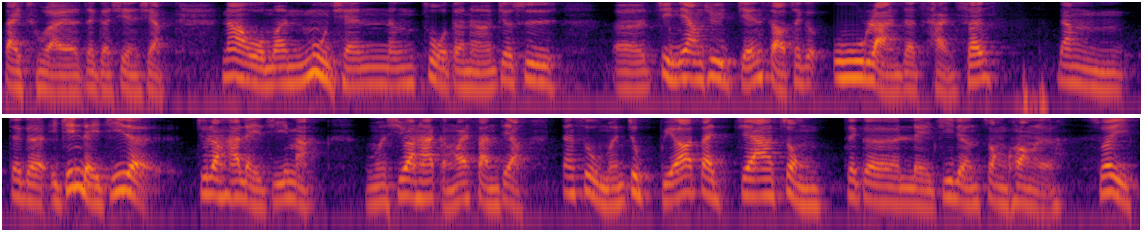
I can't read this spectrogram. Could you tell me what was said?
带出来的这个现象。那我们目前能做的呢，就是。呃，尽量去减少这个污染的产生，让这个已经累积的就让它累积嘛。我们希望它赶快散掉，但是我们就不要再加重这个累积的状况了。所以，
